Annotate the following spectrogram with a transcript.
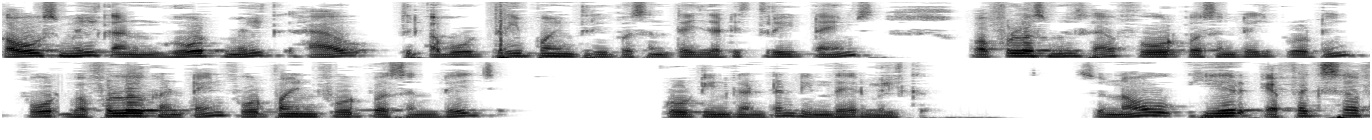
Cow's milk and goat milk have th about 3.3 percentage, that is three times. Buffalo's milk have 4 percentage protein. Four, buffalo contain 4.4 percentage protein content in their milk. So now here effects of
